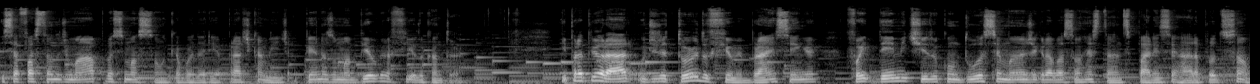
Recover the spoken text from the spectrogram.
e se afastando de uma aproximação que abordaria praticamente apenas uma biografia do cantor. E para piorar, o diretor do filme, Brian Singer, foi demitido com duas semanas de gravação restantes para encerrar a produção,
